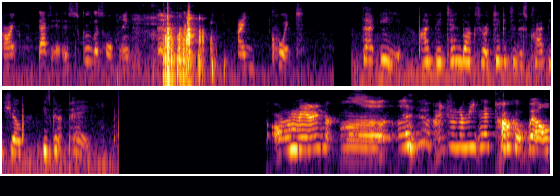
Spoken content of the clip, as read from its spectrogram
alright? That's it. Screw this whole thing. I quit. That idiot. I paid 10 bucks for a ticket to this crappy show. He's gonna pay. Oh man, I should have eaten a Taco Bell.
